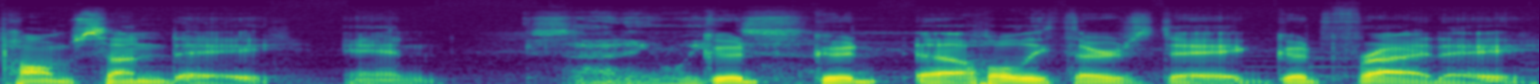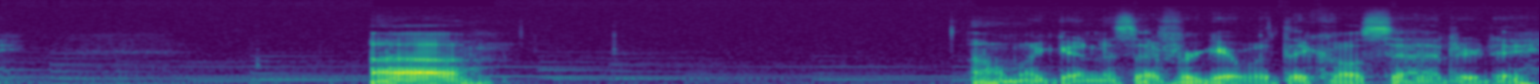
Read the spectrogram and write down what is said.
Palm Sunday and Exciting weeks. good good uh, Holy Thursday, Good Friday. Uh, oh my goodness, I forget what they call Saturday.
